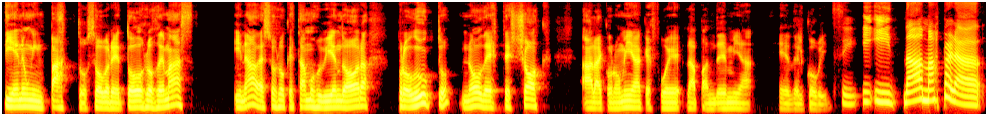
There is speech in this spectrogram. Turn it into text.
tiene un impacto sobre todos los demás. Y nada, eso es lo que estamos viviendo ahora, producto, ¿no? De este shock a la economía que fue la pandemia eh, del COVID. Sí, y, nada más para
